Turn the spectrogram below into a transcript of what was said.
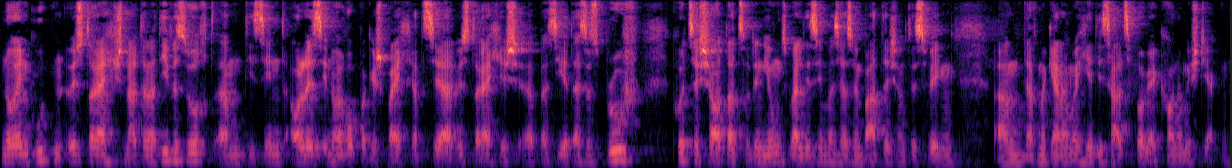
neuen, guten österreichischen Alternative sucht, ähm, die sind alles in Europa gespeichert, sehr österreichisch äh, basiert. Also Sproof, kurzer Shoutout zu den Jungs, weil die sind immer sehr sympathisch und deswegen ähm, darf man gerne mal hier die Salzburger Economy stärken.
